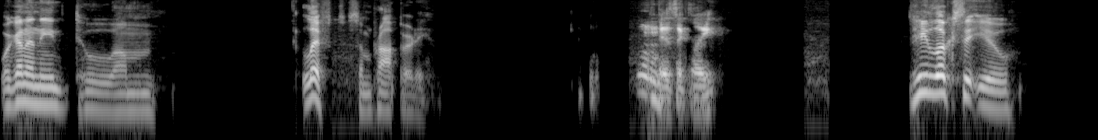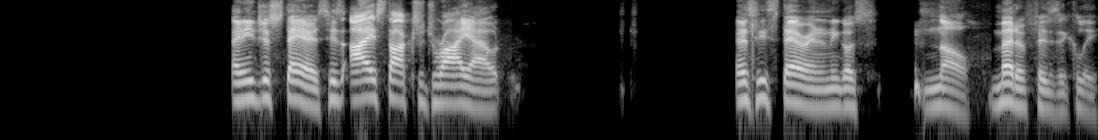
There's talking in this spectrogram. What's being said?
we're gonna need to um lift some property. Physically, He looks at you. And he just stares. His eye stalks dry out. As he's staring, and he goes, No, metaphysically.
